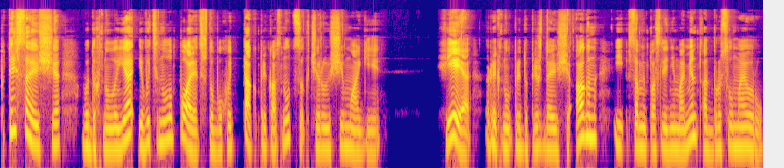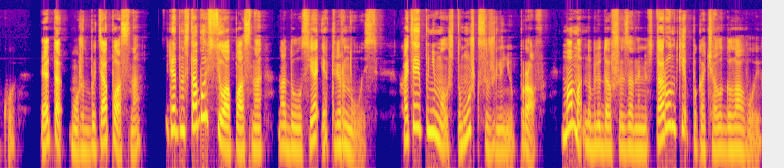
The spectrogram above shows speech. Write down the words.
«Потрясающе!» – выдохнула я и вытянула палец, чтобы хоть так прикоснуться к чарующей магии. «Фея!» – рыкнул предупреждающий Агн и в самый последний момент отбросил мою руку. «Это может быть опасно». «Рядом с тобой все опасно», – надулась я и отвернулась. Хотя и понимал, что муж, к сожалению, прав. Мама, наблюдавшая за нами в сторонке, покачала головой.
